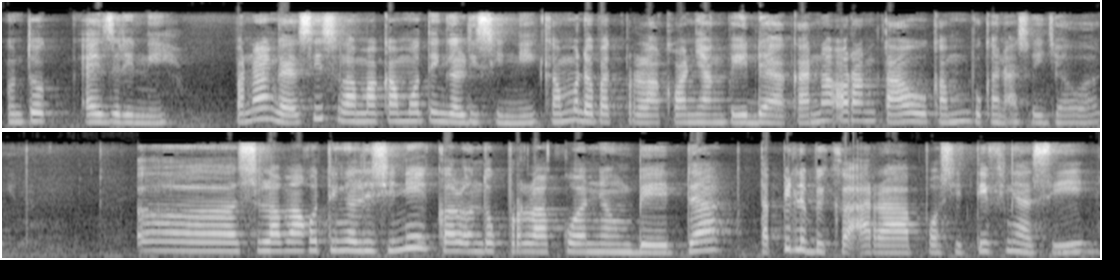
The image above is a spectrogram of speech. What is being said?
untuk Ezri nih, pernah nggak sih selama kamu tinggal di sini, kamu dapat perlakuan yang beda karena orang tahu kamu bukan asli Jawa gitu? Uh, selama aku tinggal di sini kalau untuk perlakuan yang beda tapi lebih ke arah positifnya sih.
